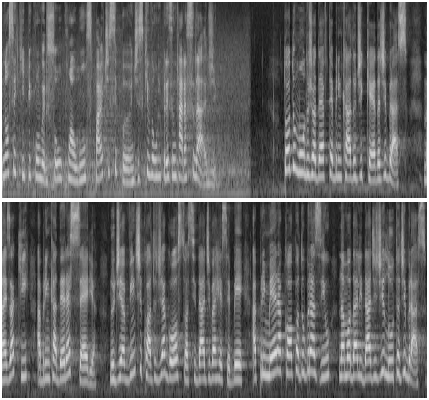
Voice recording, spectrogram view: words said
E nossa equipe conversou com alguns participantes que vão representar a cidade. Todo mundo já deve ter brincado de queda de braço, mas aqui a brincadeira é séria. No dia 24 de agosto, a cidade vai receber a primeira Copa do Brasil na modalidade de luta de braço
